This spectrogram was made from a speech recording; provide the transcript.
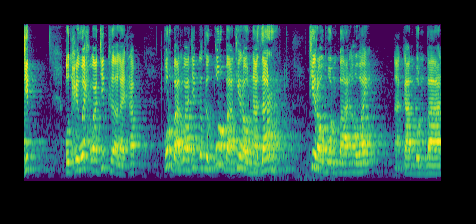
จิบอุทยะวาจิบคืออะไรครับ กุรบานวาจิบก็คือกุรบานที่เรานาซารที่เราบนบานเอาไว้นะการบนบาน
